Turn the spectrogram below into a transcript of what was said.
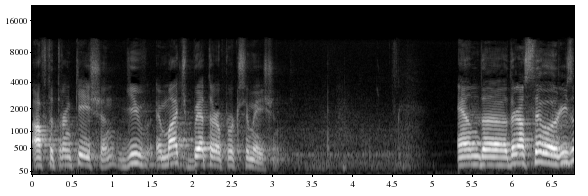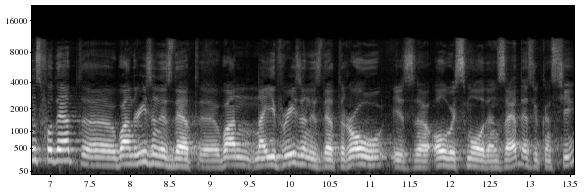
after truncation, give a much better approximation. And uh, there are several reasons for that. Uh, one reason is that, uh, one naive reason is that rho is uh, always smaller than z, as you can see.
